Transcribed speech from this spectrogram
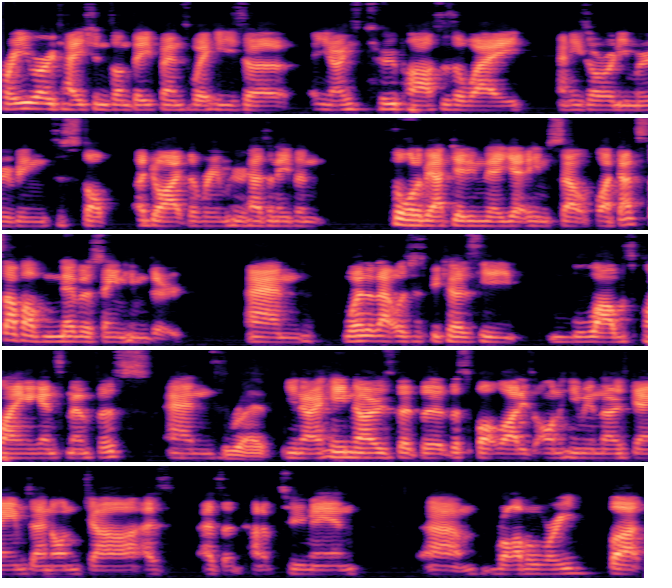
pre rotations on defense where he's a you know he's two passes away and he's already moving to stop a guy at the rim who hasn't even thought about getting there yet himself. Like that stuff I've never seen him do, and whether that was just because he loves playing against Memphis and Right. you know he knows that the the spotlight is on him in those games and on Ja as as a kind of two man um, rivalry, but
